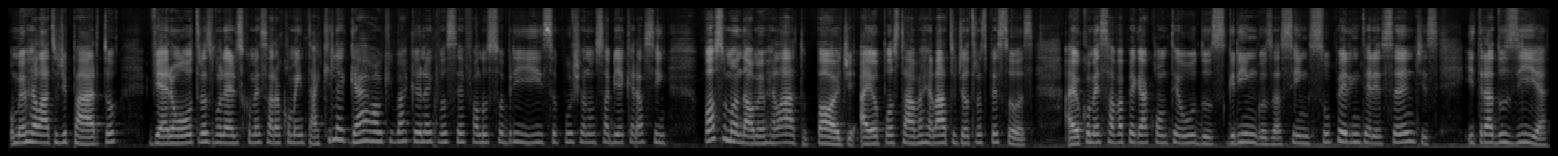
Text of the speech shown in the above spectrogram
o meu relato de parto, vieram outras mulheres começaram a comentar: que legal, que bacana que você falou sobre isso. Puxa, eu não sabia que era assim. Posso mandar o meu relato? Pode. Aí eu postava relato de outras pessoas. Aí eu começava a pegar conteúdos gringos, assim, super interessantes e traduzia.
